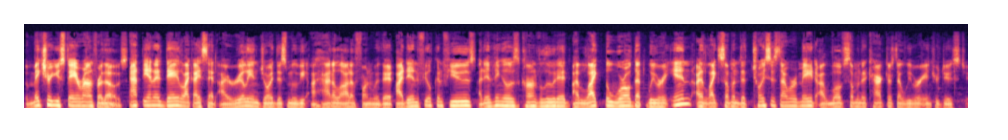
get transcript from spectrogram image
So make sure you stay around for those. At the end of the day, like I said, I really enjoyed this movie. I had a lot of fun with it. I didn't feel confused. I didn't think it was convoluted. I liked the world that we were in. I liked some of the choices that were made. I love some of the characters that we were introduced to.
